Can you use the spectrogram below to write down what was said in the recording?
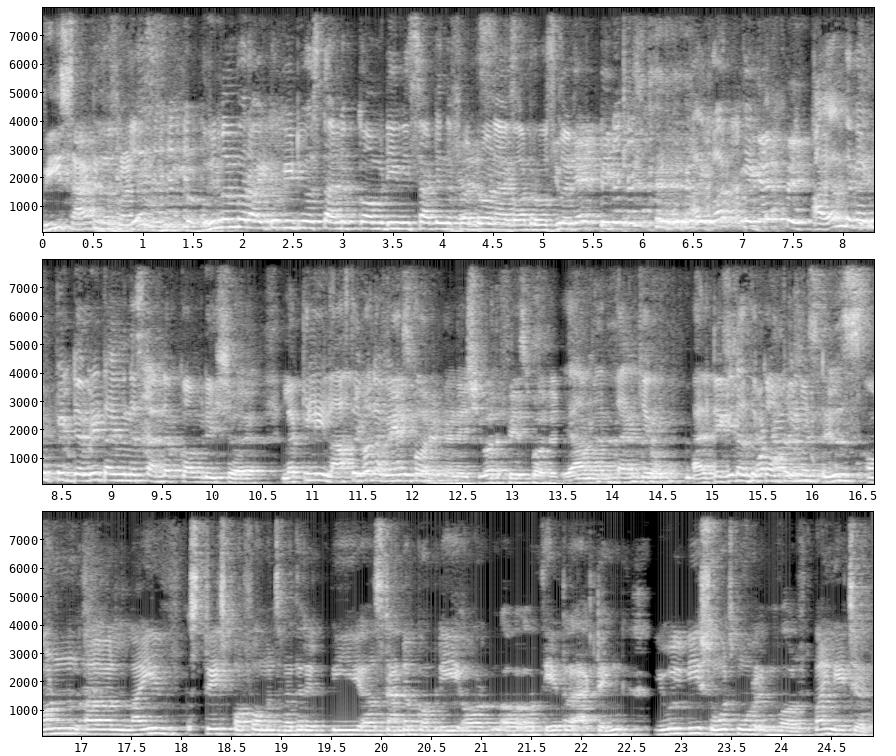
we sat in the front row. Yes. Remember, I took you to a stand-up comedy. We sat in the front Yes, row, and I got roasted. You get picked. I got picked. I am the guy who picked every time in a stand-up comedy show. Luckily, last time You are when the face for it, Ganesh. You are the face for it. Yeah, man. Thank you. I'll take it as a what compliment. happens is on a live stage performance, whether it be a stand-up comedy or, or, or theater acting, you will be so much more involved by nature.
